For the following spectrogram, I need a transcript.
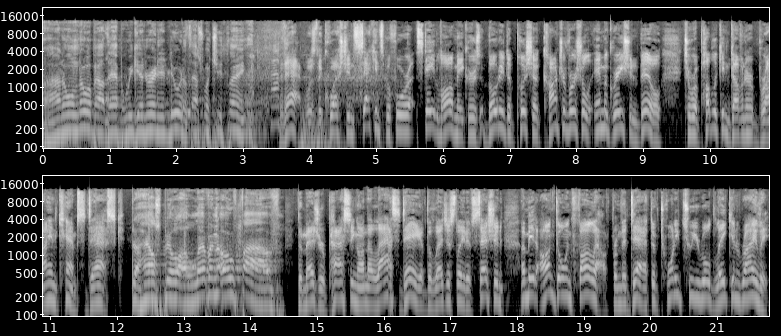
I don't know about that, but we're getting ready to do it if that's what you think. That was the question seconds before state lawmakers voted to push a controversial immigration bill to Republican Governor Brian Kemp's desk. The House Bill 1105. The measure passing on the last day of the legislative session amid ongoing fallout from the death of 22 year old Laken Riley,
